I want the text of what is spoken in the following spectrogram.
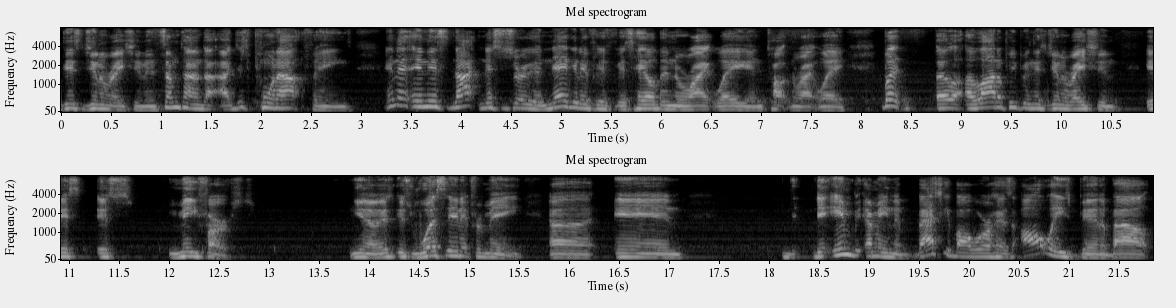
this generation, and sometimes I, I just point out things, and and it's not necessarily a negative if it's held in the right way and taught in the right way. But a, a lot of people in this generation is is me first. You know, it's, it's what's in it for me, uh, and the, the NBA, I mean, the basketball world has always been about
